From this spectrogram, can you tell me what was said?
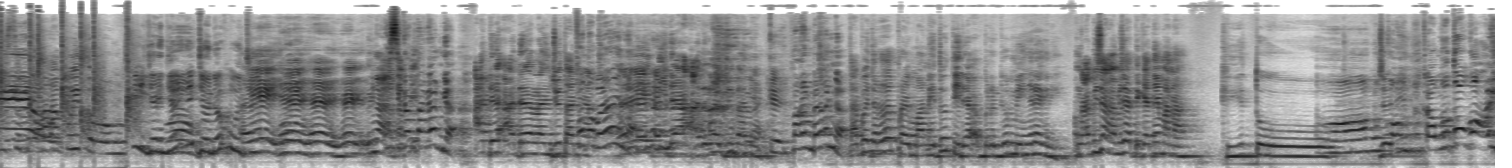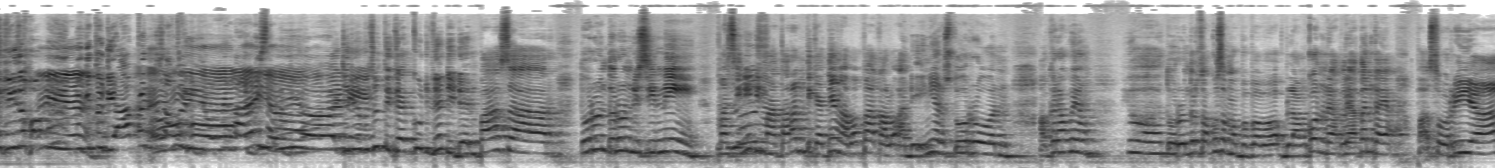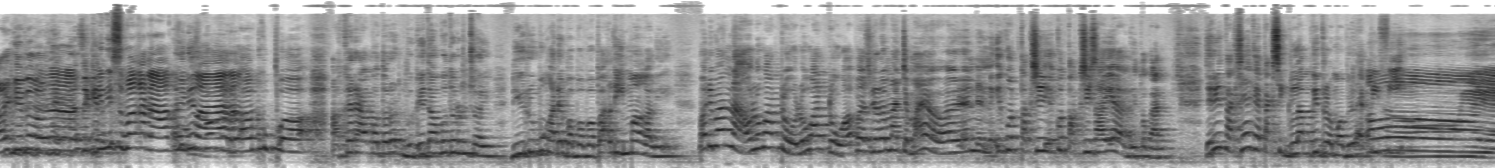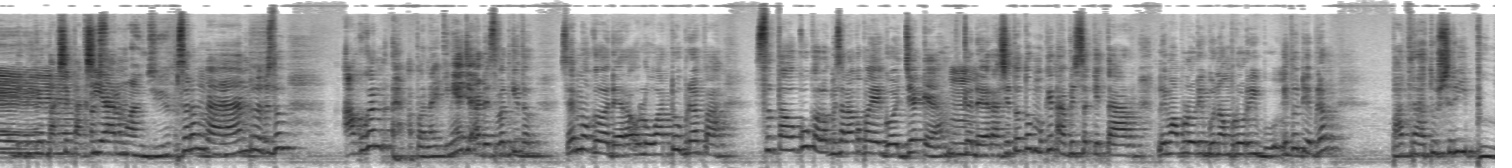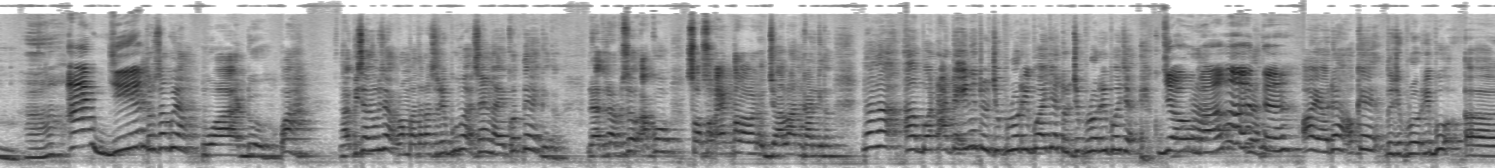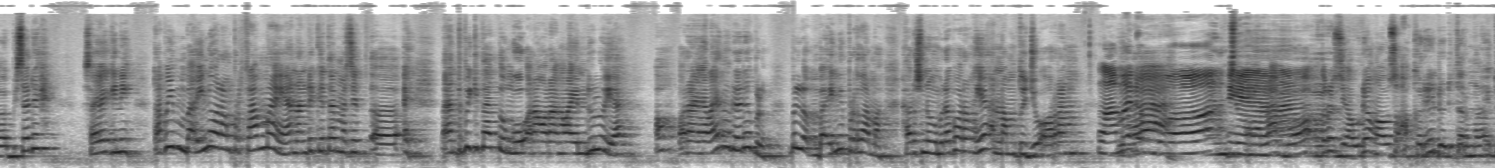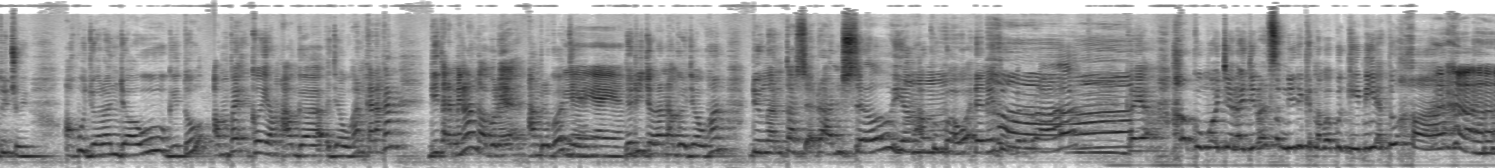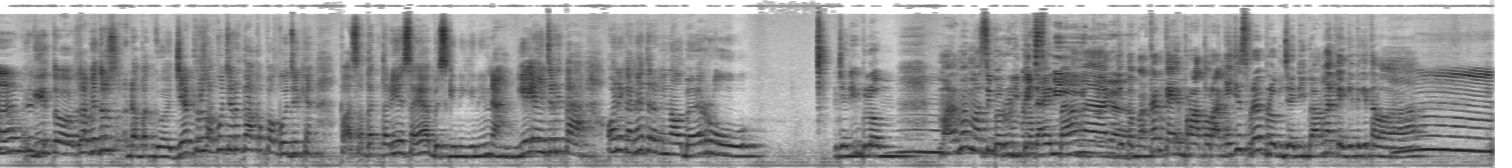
Sistem belakang aku itu. Si jangan Wow. jodohmu Ji. Hei, hei, hei, hei, enggak. Sikap tapi tangan nggak? Ada ada lanjutannya. Foto bareng nggak? Eh, tidak ada lanjutannya. Makan bareng nggak? Tapi ternyata preman itu tidak bergeming kayak gini. Nggak bisa, nggak bisa. Tiketnya mana? Gitu. Oh, jadi kok kamu tuh kok ini tuh Iya. begitu diapin terus Oh, langsung iya, dijawabin lagi iya. Iya, jadi habis itu tiketku dilihat di Denpasar. Turun-turun di sini. Mas ini di Mataram tiketnya nggak apa-apa. Kalau ada ini harus turun. Akhirnya aku yang ya turun terus aku sama bapak-bapak belangkon lihat-lihatan kayak Pak sorry ya gitu loh. Gitu. Ini semua karena aku, Ini semua Pak. karena aku pak. Akhirnya aku turun. Begitu aku turun coy, di Rubung ada bapak-bapak lima kali. Mau di mana? Uluwatu, Uluwatu, apa segala macam. Ayo, ini, ikut taksi, ikut taksi saya gitu kan. Jadi taksinya kayak taksi gelap gitu loh, mobil FPV. Oh, iya, iya, Dibikin iya. taksi-taksian. Serem, anjir. Serem kan? Terus itu aku kan eh, apa naik ini aja ada sempat gitu. Saya mau ke daerah Uluwatu berapa? Setauku kalau misalnya aku pakai Gojek ya ke daerah situ tuh mungkin habis sekitar 50 ribu 60 ribu. Itu dia bilang 400 ribu. Hah? Anjir. Terus aku yang, waduh, wah nggak bisa nggak bisa kalau 400 ribu nggak saya nggak ikut deh gitu. Nah terus habis itu aku sosok etel jalan kan gitu. Nggak nggak eh, buat adek ini 70 ribu aja, 70 ribu aja. Eh Jauh murah? banget. Bilang, Oh ya udah oke 70 ribu eh, bisa deh. Saya gini, tapi Mbak ini orang pertama ya. Nanti kita masih eh, eh tapi kita tunggu orang-orang lain dulu ya. Oh orang yang lain udah ada belum? Belum. Mbak ini pertama. Harus nunggu berapa orang? Ya 6 7 orang. Lama Ya. dong, Bo. Iya. lah, Bo. Terus ya udah nggak usah akhirnya udah di terminal itu cuy. Aku jalan jauh gitu sampai ke yang agak jauhan karena kan di terminal nggak boleh ambil gojek. Iya, iya, iya. Jadi jalan agak jauhan dengan tas ransel yang aku Hmm. bawa dan itu berat. Kayak aku mau jalan-jalan sendiri kenapa begini ya Tuhan. gitu. Tapi terus dapat gojek terus aku cerita ke Pak Gojeknya, "Pak, tadi saya habis gini-gini." Nah, dia yang cerita, "Oh, ini karena terminal baru." Jadi belum, memang masih baru dipindahin resmi gitu banget ya. gitu. Bahkan kayak peraturannya aja sebenarnya belum jadi banget kayak gitu gitu loh.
